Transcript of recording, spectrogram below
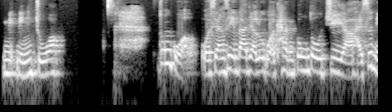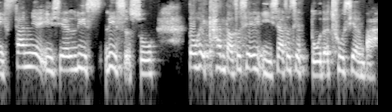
民民族哦。中国，我相信大家如果看宫斗剧啊，还是你翻阅一些历史历史书，都会看到这些以下这些毒的出现吧。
